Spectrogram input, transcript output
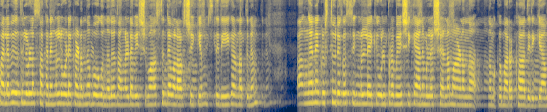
പല വിധത്തിലുള്ള സഹനങ്ങളിലൂടെ കടന്നു പോകുന്നത് തങ്ങളുടെ വിശ്വാസത്തിന്റെ വളർച്ചയ്ക്കും സ്ഥിരീകരണത്തിനും അങ്ങനെ ക്രിസ്തു രഹസ്യങ്ങളിലേക്ക് ഉൾപ്രവേശിക്കാനുമുള്ള ക്ഷണമാണെന്ന് നമുക്ക് മറക്കാതിരിക്കാം.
